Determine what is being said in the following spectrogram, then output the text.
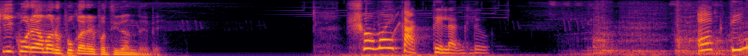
কি করে আমার উপকারের প্রতিদান দেবে? সময় কাটতে লাগল। একদিন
